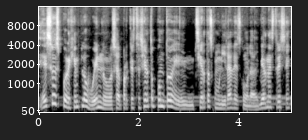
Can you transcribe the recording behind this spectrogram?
eso es, por ejemplo, bueno, o sea, porque hasta cierto punto en ciertas comunidades como la de Viernes 13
